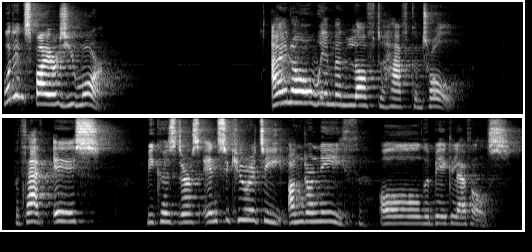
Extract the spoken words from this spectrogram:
What inspires you more? I know women love to have control, but that is because there's insecurity underneath all the big levels.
